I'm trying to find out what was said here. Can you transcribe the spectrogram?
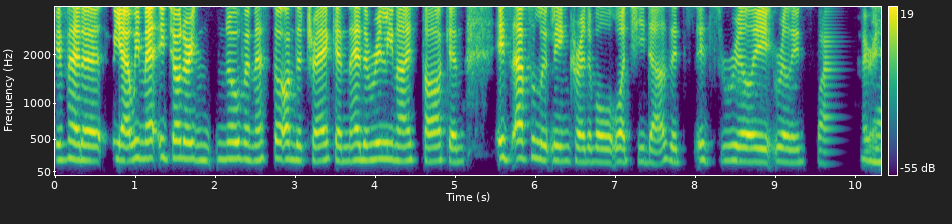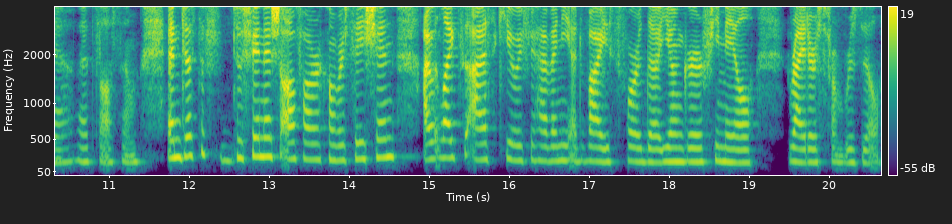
we've had a yeah we met each other in Nove Mesto on the track and had a really nice talk and it's absolutely incredible what she does it's it's really really inspiring yeah, that's awesome. And just to, to finish off our conversation, I would like to ask you if you have any advice for the younger female riders from Brazil.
